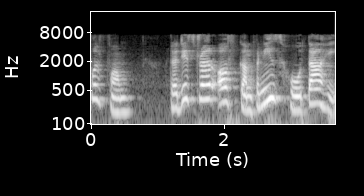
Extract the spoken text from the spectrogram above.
full form registrar of companies होत आहे.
